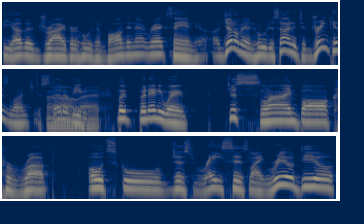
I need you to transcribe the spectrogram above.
the other driver who was involved in that wreck, saying a gentleman who decided to drink his lunch instead of Oh, eating. right. But but anyway, just slime ball, corrupt, old school, just racist, like real deal,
